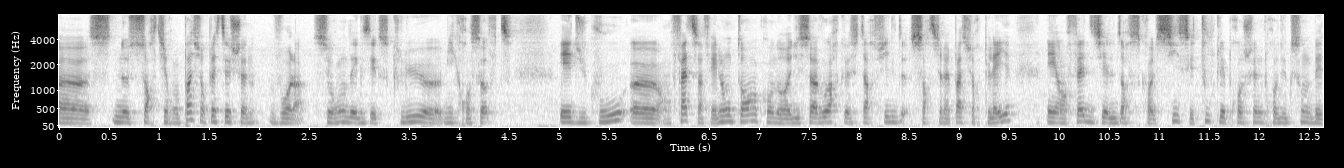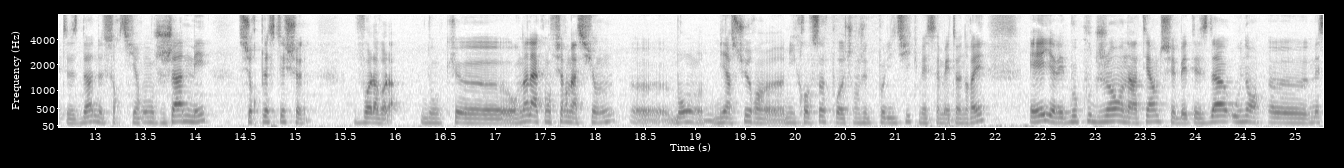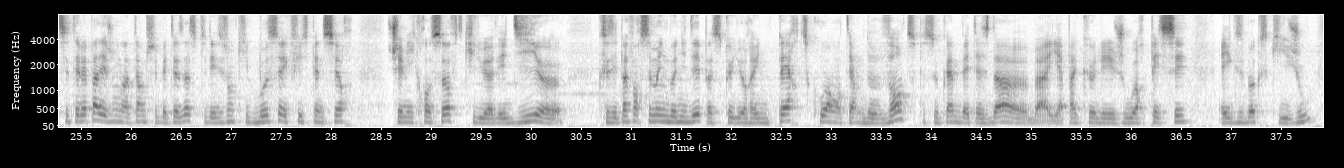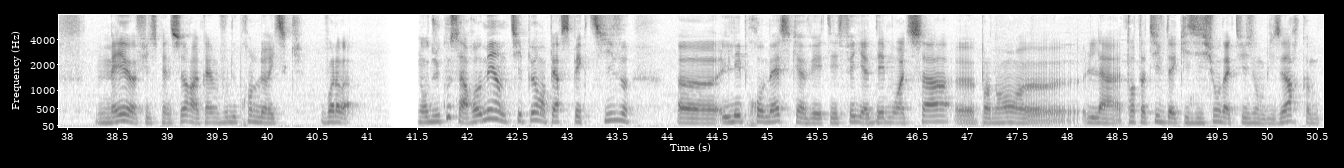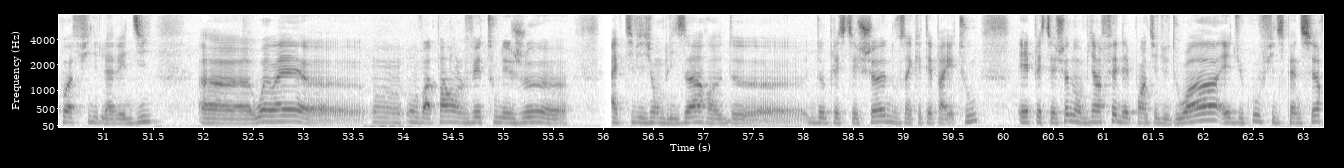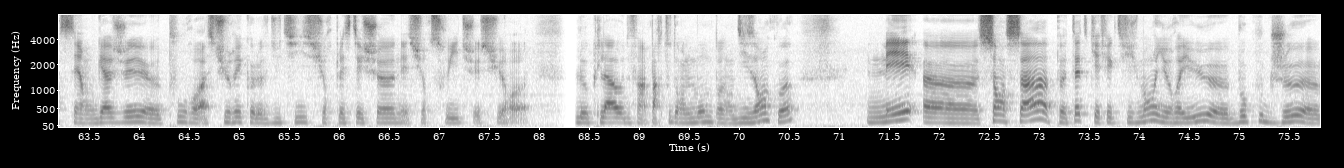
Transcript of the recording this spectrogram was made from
ne sortiront pas sur PlayStation. Voilà, seront des exclus Microsoft. Et du coup, euh, en fait, ça fait longtemps qu'on aurait dû savoir que Starfield sortirait pas sur Play. Et en fait, The Elder Scrolls 6 et toutes les prochaines productions de Bethesda ne sortiront jamais sur PlayStation. Voilà, voilà. Donc euh, on a la confirmation. Euh, bon, bien sûr, euh, Microsoft pourrait changer de politique, mais ça m'étonnerait. Et il y avait beaucoup de gens en interne chez Bethesda, ou non, mais c'était pas des gens en interne chez Bethesda, c'était des gens qui bossaient avec Phil Spencer chez Microsoft, qui lui avaient dit que c'était pas forcément une bonne idée parce qu'il y aurait une perte quoi en termes de vente, parce que quand même Bethesda, bah, il n'y a pas que les joueurs PC et Xbox qui y jouent, mais Phil Spencer a quand même voulu prendre le risque. Voilà, voilà. Donc du coup, ça remet un petit peu en perspective euh, les promesses qui avaient été faites il y a des mois de ça euh, pendant euh, la tentative d'acquisition d'Activision Blizzard, comme quoi Phil l'avait dit, ouais ouais, on, va pas enlever tous les jeux Activision Blizzard de, PlayStation, vous inquiétez pas et tout. Et PlayStation ont bien fait des pointés du doigt, et du coup Phil Spencer s'est engagé pour assurer Call of Duty sur PlayStation et sur Switch et sur le cloud, enfin partout dans le monde pendant 10 ans quoi. Mais euh, sans ça, peut-être qu'effectivement, il y aurait eu euh, beaucoup de jeux, euh,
